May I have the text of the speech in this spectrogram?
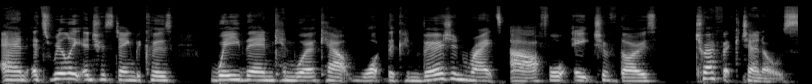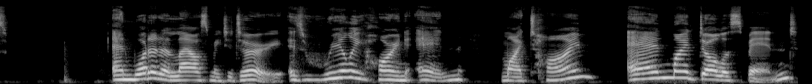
And it's really interesting because we then can work out what the conversion rates are for each of those traffic channels. And what it allows me to do is really hone in my time and my dollar spend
